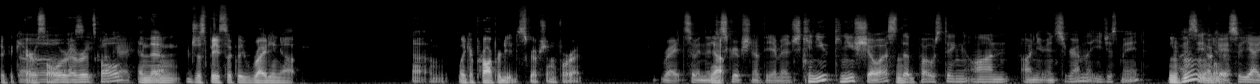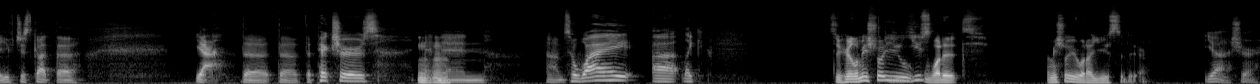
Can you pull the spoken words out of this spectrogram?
like a carousel Oh, or whatever it's called, Okay. and then just basically writing up um, like a property description for it. Right. So in the Yeah. description of the image, can you can you show us the posting on on your Instagram that you just made? I see. Okay. So yeah, you've just got the yeah the the the pictures, Mhm. and then um, so why uh like So here, let me show You you what it. Let me show you what I used to do. yeah sure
